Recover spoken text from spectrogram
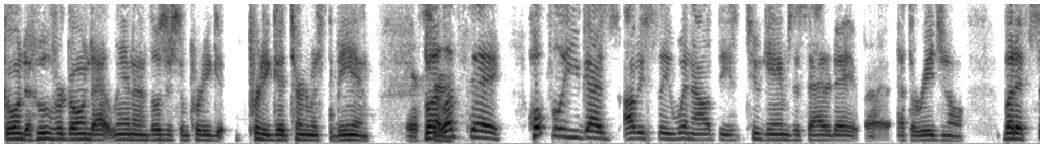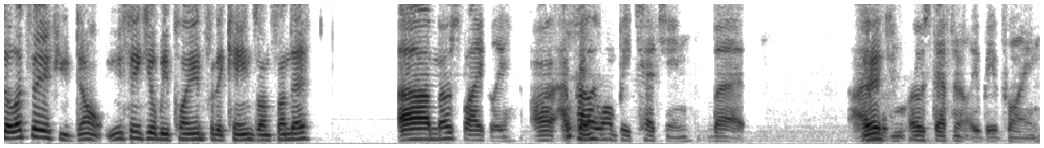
going to Hoover, going to Atlanta. Those are some pretty good, pretty good tournaments to be in. Yes, but sir. let's say, hopefully, you guys obviously win out these two games this Saturday uh, at the regional. But if so, let's say if you don't, you think you'll be playing for the Canes on Sunday? Uh, most likely. Uh, I okay. probably won't be catching, but I hey. will most definitely be playing.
